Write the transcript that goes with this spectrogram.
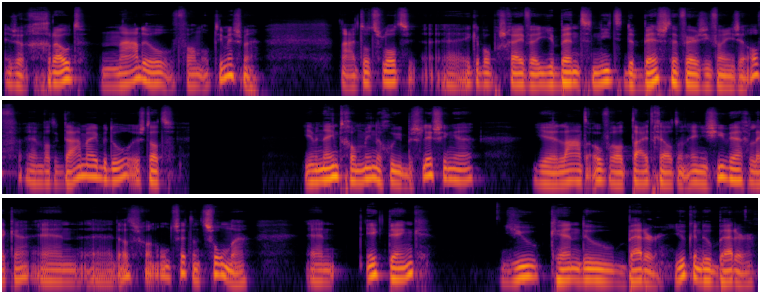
is een groot nadeel van optimisme. Nou, tot slot, uh, ik heb opgeschreven: je bent niet de beste versie van jezelf. En wat ik daarmee bedoel, is dat je neemt gewoon minder goede beslissingen. Je laat overal tijd, geld en energie weglekken. En uh, dat is gewoon ontzettend zonde. En ik denk, you can do better. You can do better.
